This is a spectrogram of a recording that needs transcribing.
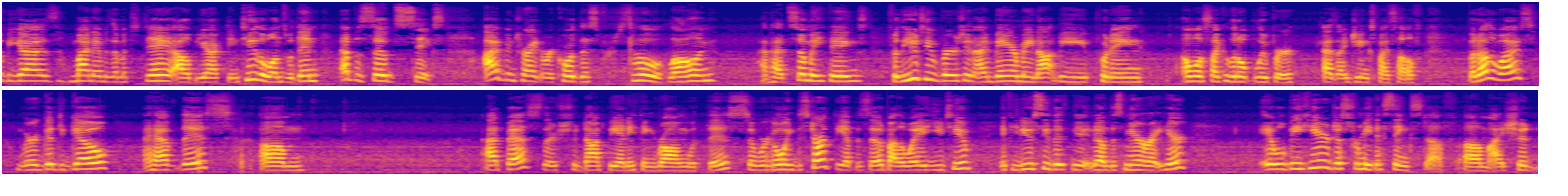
What's up you guys? My name is Emma. Today I'll be reacting to The Ones Within, episode 6. I've been trying to record this for so long. I've had so many things. For the YouTube version, I may or may not be putting almost like a little blooper as I jinx myself. But otherwise, we're good to go. I have this. Um, at best, there should not be anything wrong with this. So we're going to start the episode. By the way, YouTube, if you do see this, you know, this mirror right here, it will be here just for me to sync stuff. Um, I should,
